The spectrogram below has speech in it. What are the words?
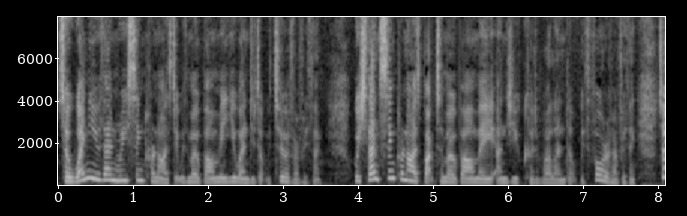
So when you then resynchronized it with Mobile Me, you ended up with two of everything, which then synchronized back to Mobile Me, and you could well end up with four of everything. So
